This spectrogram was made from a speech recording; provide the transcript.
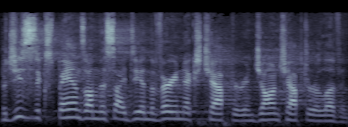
But Jesus expands on this idea in the very next chapter, in John chapter 11.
